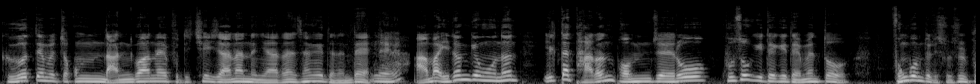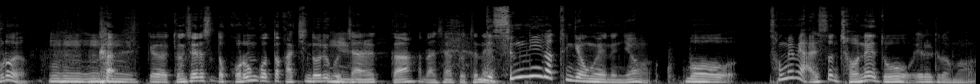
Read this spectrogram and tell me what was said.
그것 때문에 조금 난관에 부딪히지 않았느냐라는 생각이 드는데 네. 아마 이런 경우는 일단 다른 범죄로 구속이 되게 되면 또 공범들이 술술 불어요. 음, 음, 그러니까 음. 그 경찰에서 또 그런 것도 같이 노리고 음. 있지 않을까라는 생각도 드네요. 근데 승리 같은 경우에는요, 뭐 성매매 알선 전에도 예를 들어 뭐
